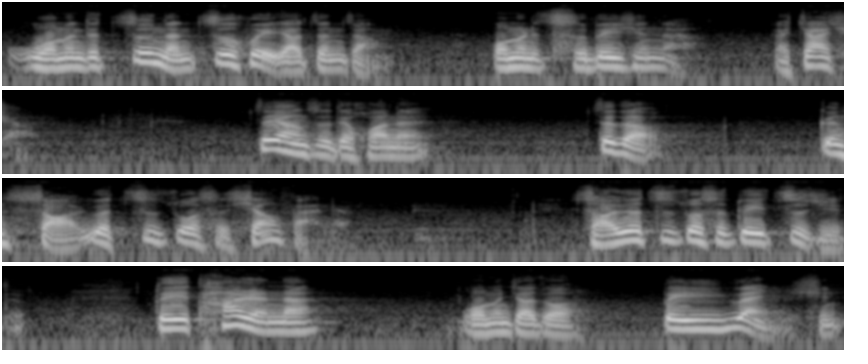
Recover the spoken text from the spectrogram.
我们的智能、智慧要增长，我们的慈悲心呢要加强。这样子的话呢，这个跟少欲知作是相反的。少欲知作是对自己的，对于他人呢，我们叫做悲愿心，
